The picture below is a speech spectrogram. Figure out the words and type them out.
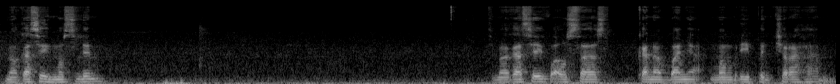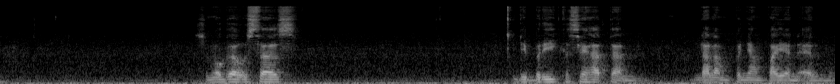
Terima kasih Muslim Terima kasih Pak Ustaz kerana banyak memberi pencerahan. Semoga Ustaz diberi kesehatan dalam penyampaian ilmu.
